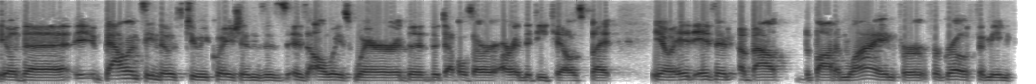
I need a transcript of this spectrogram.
you know the balancing those two equations is is always where the the devils are are in the details, but you know, it isn't about the bottom line for for growth. I mean,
